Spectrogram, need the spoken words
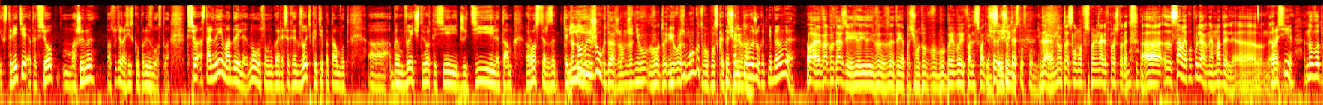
X3, это все машины по сути, российского производства. Все остальные модели, ну, условно говоря, всякая экзотика, типа там вот а, BMW 4 серии GT или там Roadster Z3. Да новый Жук даже, он же не... Вот, его же могут выпускать Причем теперь новый? Жук, это не BMW. Ой, в- подожди, э, это я почему-то в BMW и Volkswagen Еще, еще Теслу вспомни. Да, ну Теслу мы вспоминали в прошлый раз. А, самая популярная модель... В России? Ну вот,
